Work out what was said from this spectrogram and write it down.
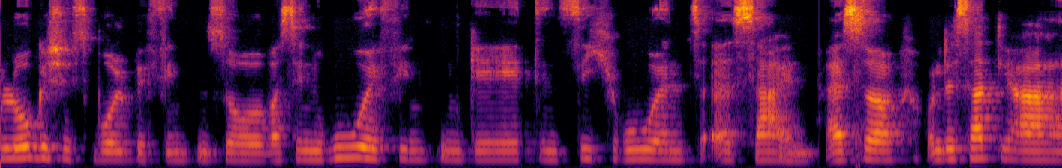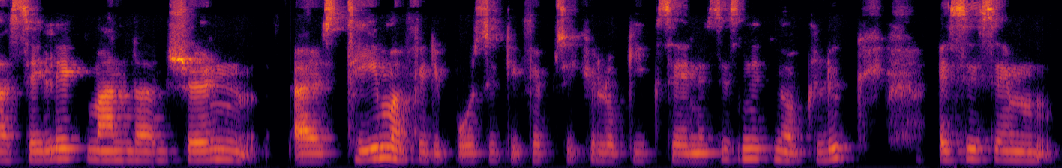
psychologisches Wohlbefinden, so was in Ruhe finden geht, in sich ruhend äh, sein. Also, und das hat ja Seligmann dann schön als Thema für die positive Psychologie gesehen. Es ist nicht nur Glück, es ist eben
